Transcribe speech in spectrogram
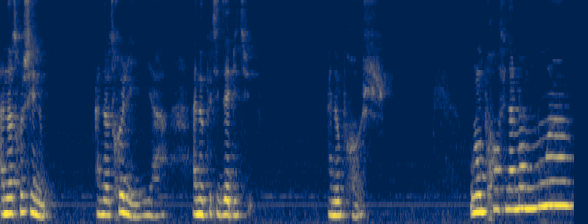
à, notre chez nous, à notre lit, à, nos petites habitudes, à nos proches, où l'on prend finalement moins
